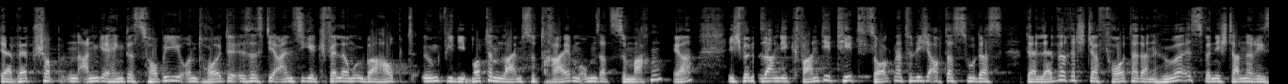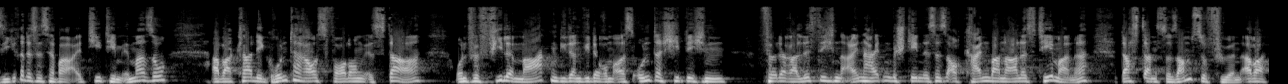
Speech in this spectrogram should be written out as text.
der Webshop ein angehängtes Hobby und heute ist es die einzige Quelle, um überhaupt irgendwie die Bottomline zu treiben, Umsatz zu machen. Ja, ich würde sagen, die Quantität sorgt natürlich auch dazu, dass der Leverage, der Vorteil dann höher ist, wenn ich standardisiere. Das ist ja bei IT-Themen immer so. Aber klar, die Grundherausforderung ist da und für viele Marken, die dann wiederum aus unterschiedlichen föderalistischen Einheiten bestehen, ist es auch kein banales Thema, ne? das dann zusammenzuführen. Aber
